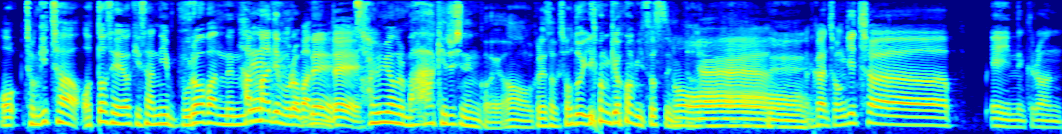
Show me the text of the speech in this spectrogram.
어, 전기차 어떠세요, 기사님 물어봤는데 한마디 물어봤는데. 네, 설명을 막 해주시는 거예요. 그래서 저도 이런 경험이 있었습니다. 어. 네. 약간 전기차에 있는 그런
